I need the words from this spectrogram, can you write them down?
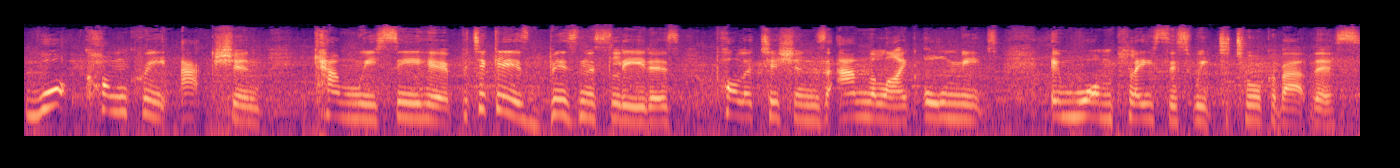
What concrete action can we see here, particularly as business leaders, politicians, and the like all meet in one place this week to talk about this?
